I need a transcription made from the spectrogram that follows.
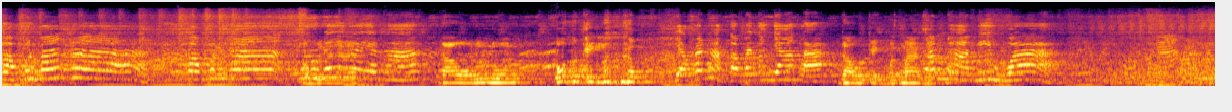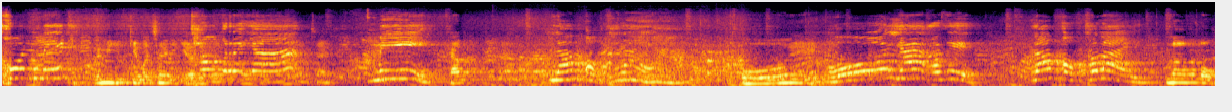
กี้อะขอบคุณมากค่ะ ขอบคุณค่ะขอบคุรู้ณได้นะยังไงอะคะ เดาล้วนๆโอ้เก่งมากครับ เดี๋ยวคำถามต่อไปต้องยากละเดาเก่งมากๆครับคำถามมีอยู่ว่า คุณมิก ไม่มีเกียววันเชิญอีกเยอะเลยทองระยะ ใช่มีครับ รอบอกเท่าไหร่อะโอ้ยโอ้ยยากเอาสิรอบอกเท่าไหร่ รอบอก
